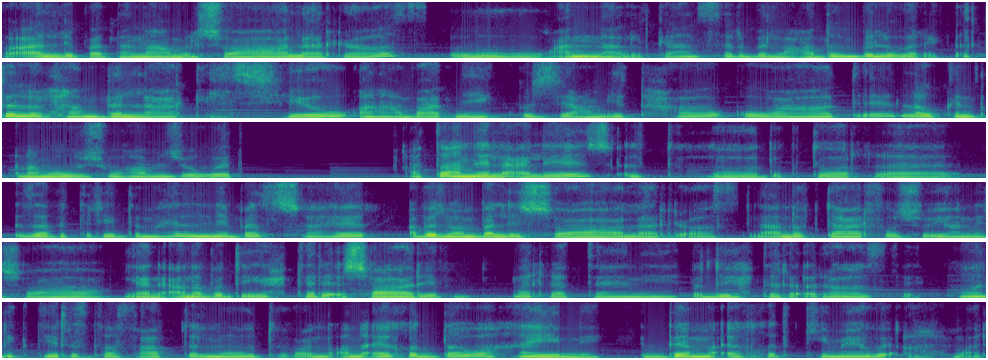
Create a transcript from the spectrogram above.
فقال لي بدنا نعمل شعاع على الرأس وعنا ال cancer بالعظم بالورك قلت له الحمد لله على كل شيء وأنا بعدني هيك وجهي عم يضحك وعادي لو كنت أنا موجوعة من جوات عطاني العلاج قلت له دكتور إذا بتريد مهلني بس شهر قبل ما نبلش شعاع على الرأس لأنه بتعرفوا شو يعني شعاع يعني أنا بده يحترق شعري مرة تانية بده يحترق رأسي. هون كتير استصعبت الموضوع إنه أنا آخد دواء هينة قدام ما آخد كيماوي أحمر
